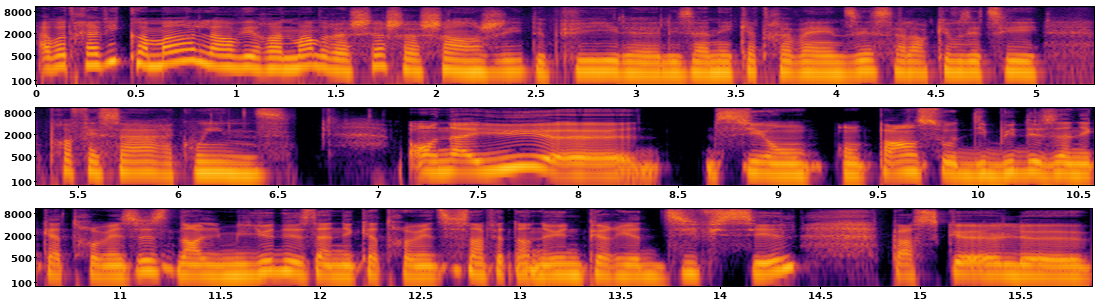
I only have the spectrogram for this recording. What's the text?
À votre avis, comment l'environnement de recherche a changé depuis les années 90 alors que vous étiez professeur à Queen's? On a eu euh, si on, pense au début des années 90, dans le milieu des années 90, en fait, on a eu une période difficile parce que le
